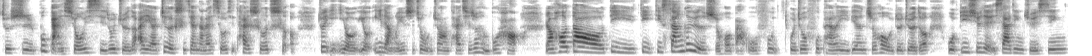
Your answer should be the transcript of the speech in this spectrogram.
就是不敢休息，就觉得哎呀这个时间拿来休息太奢侈了，就有有一两个月是这种状态，其实很不好。然后到第第第三个月的时候吧，我复我就复盘了一遍之后，我就觉得我必须得下定决心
